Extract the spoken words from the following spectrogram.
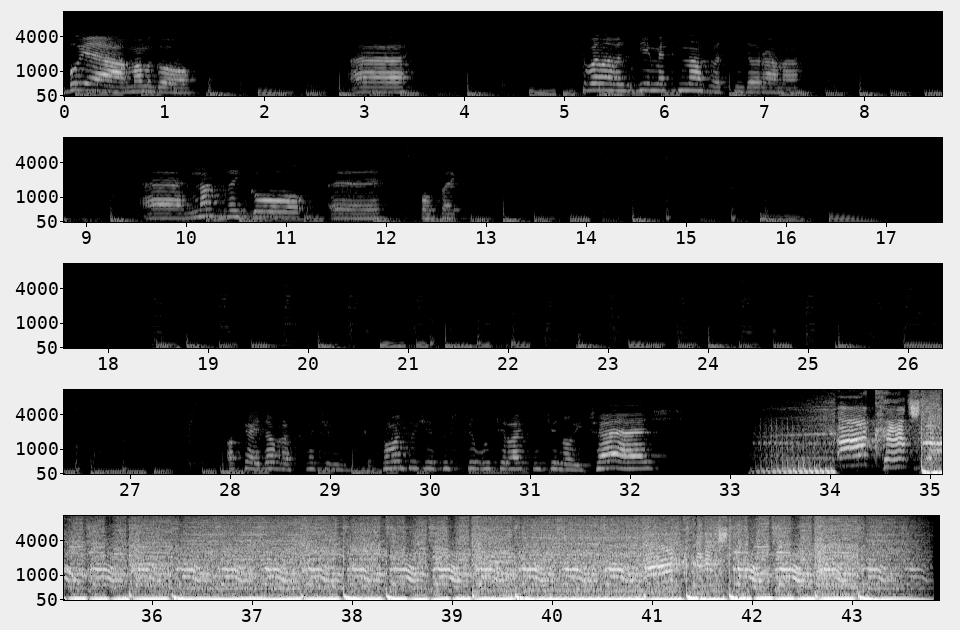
Buja, mamy go. Eee, chyba nawet wiem jak nazwać Nidorana. Eee, nazwę go eee, Popek. Okej, dobra, słuchajcie ludziska. Komentujcie, subskrybujcie, lajkujcie, no i cześć! I can't stop.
